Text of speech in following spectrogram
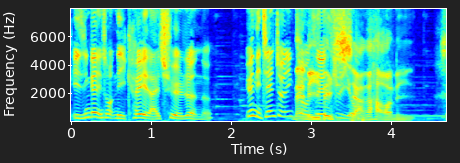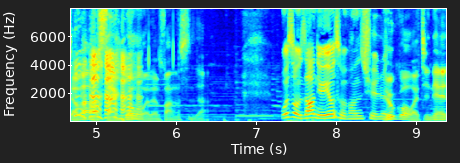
已经跟你说，你可以来确认了，因为你今天就已经给我这些自由。想好你想办法闪过我的方式啊。我怎么知道你会用什么方式确认？如果我今天，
